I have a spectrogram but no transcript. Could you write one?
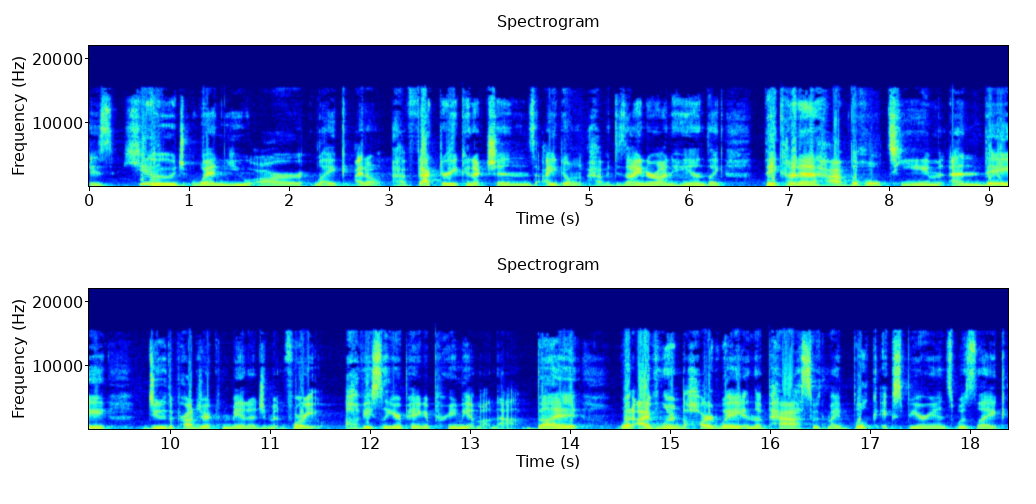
is huge when you are like I don't have factory connections, I don't have a designer on hand like they kind of have the whole team and they do the project management for you. Obviously you're paying a premium on that. But what I've learned the hard way in the past with my book experience was like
